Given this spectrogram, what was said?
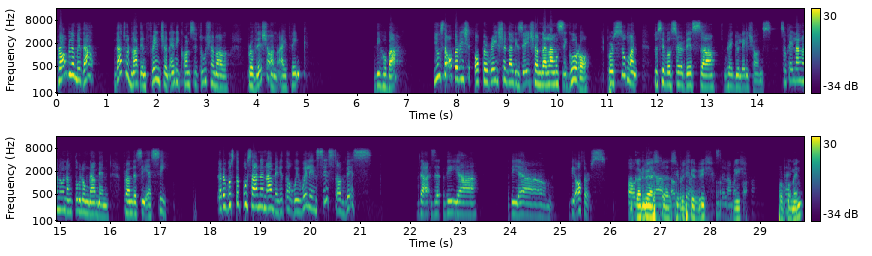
problem with that. That would not infringe on any constitutional provision, I think. Di ba? Yung sa operation, operationalization na lang siguro pursuant to civil service uh, regulations. So kailangan ho ng tulong namin from the CSC. Pero gusto po sana namin ito, we will insist on this. The, the, the, uh, the, um, the authors of the, uh, uh, of the Civil bill. Service, Salamat please, po. for comment?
